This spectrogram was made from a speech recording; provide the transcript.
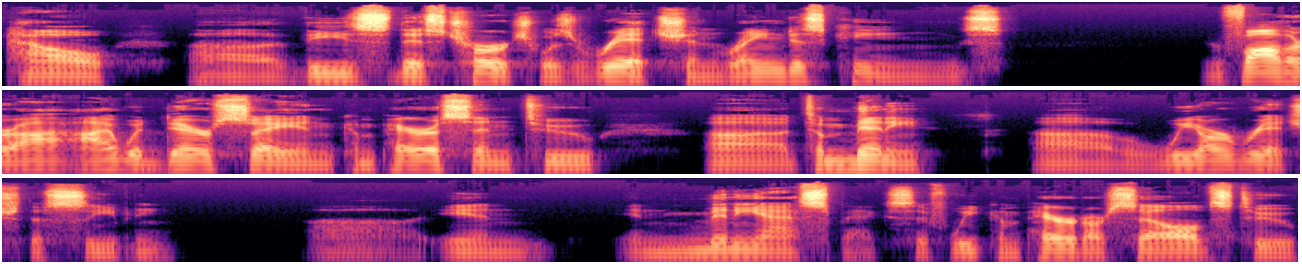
how uh, these this church was rich and reigned as kings. And Father, I, I would dare say, in comparison to uh, to many, uh, we are rich this evening uh, in in many aspects. If we compared ourselves to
